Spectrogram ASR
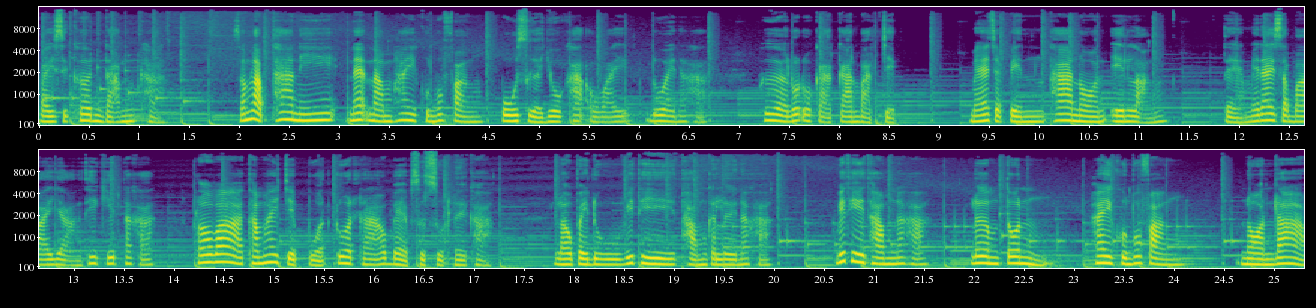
Bicycle Dump ค่ะ สำหรับท่านี้แนะนำให้คุณผู้ฟังปูเสื่อโยคะเอาไว้ด้วยนะคะ เพื่อลดโอกาสการบาดเจ็บ แม้จะเป็นท่านอนเอนหลัง แต่ไม่ได้สบายอย่างที่คิดนะคะ เพราะว่าทำให้เจ็บปวดรวดร้าวแบบสุดๆเลยค่ะ เราไปดูวิธีทำกันเลยนะคะ วิธีทำนะคะ เริ่มต้นให้คุณผู้ฟัง นอนราบ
